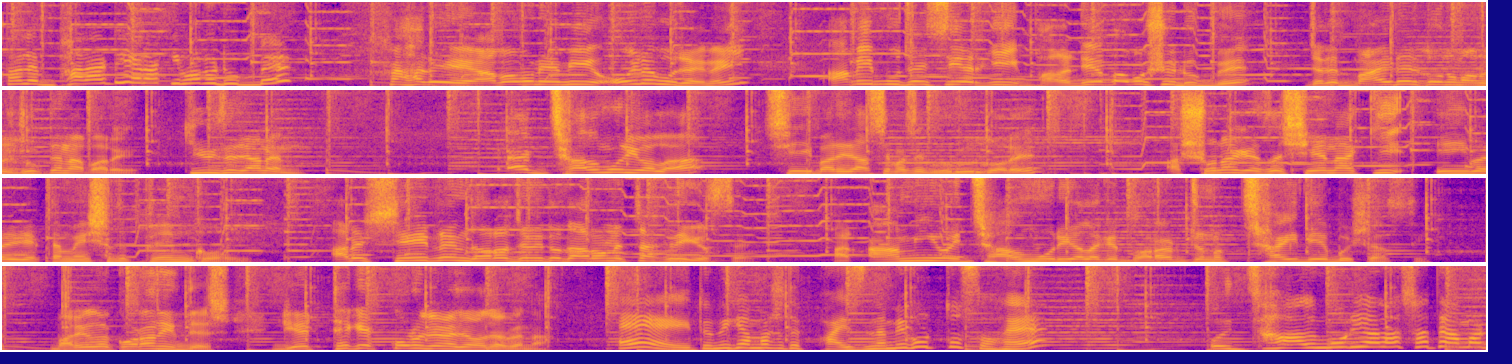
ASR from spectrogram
তাহলে ভাড়াটিয়ারা কীভাবে ঢুকবে? আরে আবামনি আমি ওইটা বুঝাই নাই। আমি বুঝাইছি আর কি ভাড়াটিয়া তো অবশ্যই ঢুকবে যাতে বাইরের কোনো মানুষ ঢুকতে না পারে। কি হয়েছে জানেন? এক ঝালমুড়িওয়ালা সেই বাড়ির আশেপাশে ঘুরঘুর করে। আর শোনা গেছে সে নাকি এই বাড়ির একটা মেয়ের সাথে প্রেম করে। আরে সেই প্রেম ধরার জন্য তো দারুণের চাকরি গেছে। আর আমি ওই ঝালমুড়িওয়ালাকে ধরার জন্য ছাই দিয়ে বসে আছি। বাড়িওয়ালা করা নির্দেশ, গেট থেকে কোনো জায়গায় যাওয়া যাবে না। এই, তুমি কি আমার সাথে ফাইজলামি করতেছো হ্যাঁ? ওই ঝালমুড়িওয়ালার সাথে আমার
